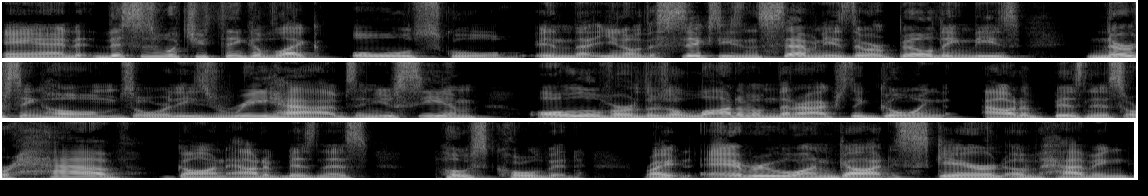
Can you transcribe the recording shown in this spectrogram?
And this is what you think of like old school in the, you know, the 60s and 70s. They were building these nursing homes or these rehabs, and you see them all over. There's a lot of them that are actually going out of business or have gone out of business post COVID, right? Everyone got scared of having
